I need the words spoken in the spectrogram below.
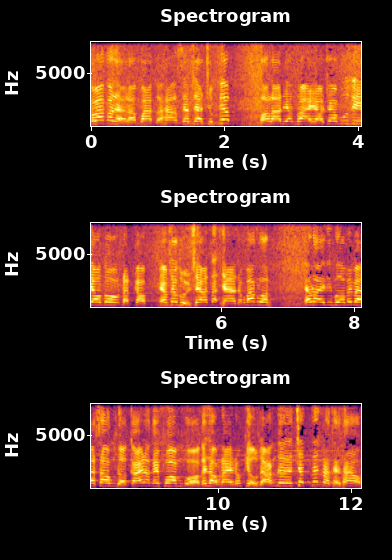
các bác có thể là qua cửa hàng xem xe trực tiếp Hoặc là điện thoại à, cho em Fuji Auto đặt cọc. Em sẽ gửi xe tận nhà cho các bác luôn. Em này thì vừa mới về xong Được cái là cái form của cái dòng này Nó kiểu dáng chất rất là thể thao.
